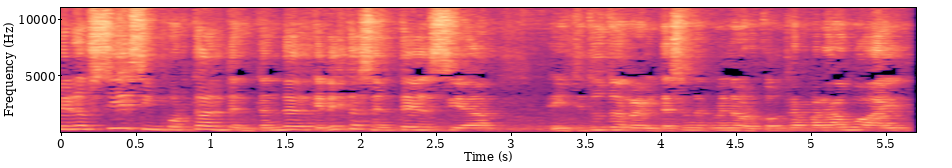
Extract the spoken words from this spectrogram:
Pero sí es importante entender que en esta sentencia, el Instituto de Rehabilitación del Menor contra Paraguay,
